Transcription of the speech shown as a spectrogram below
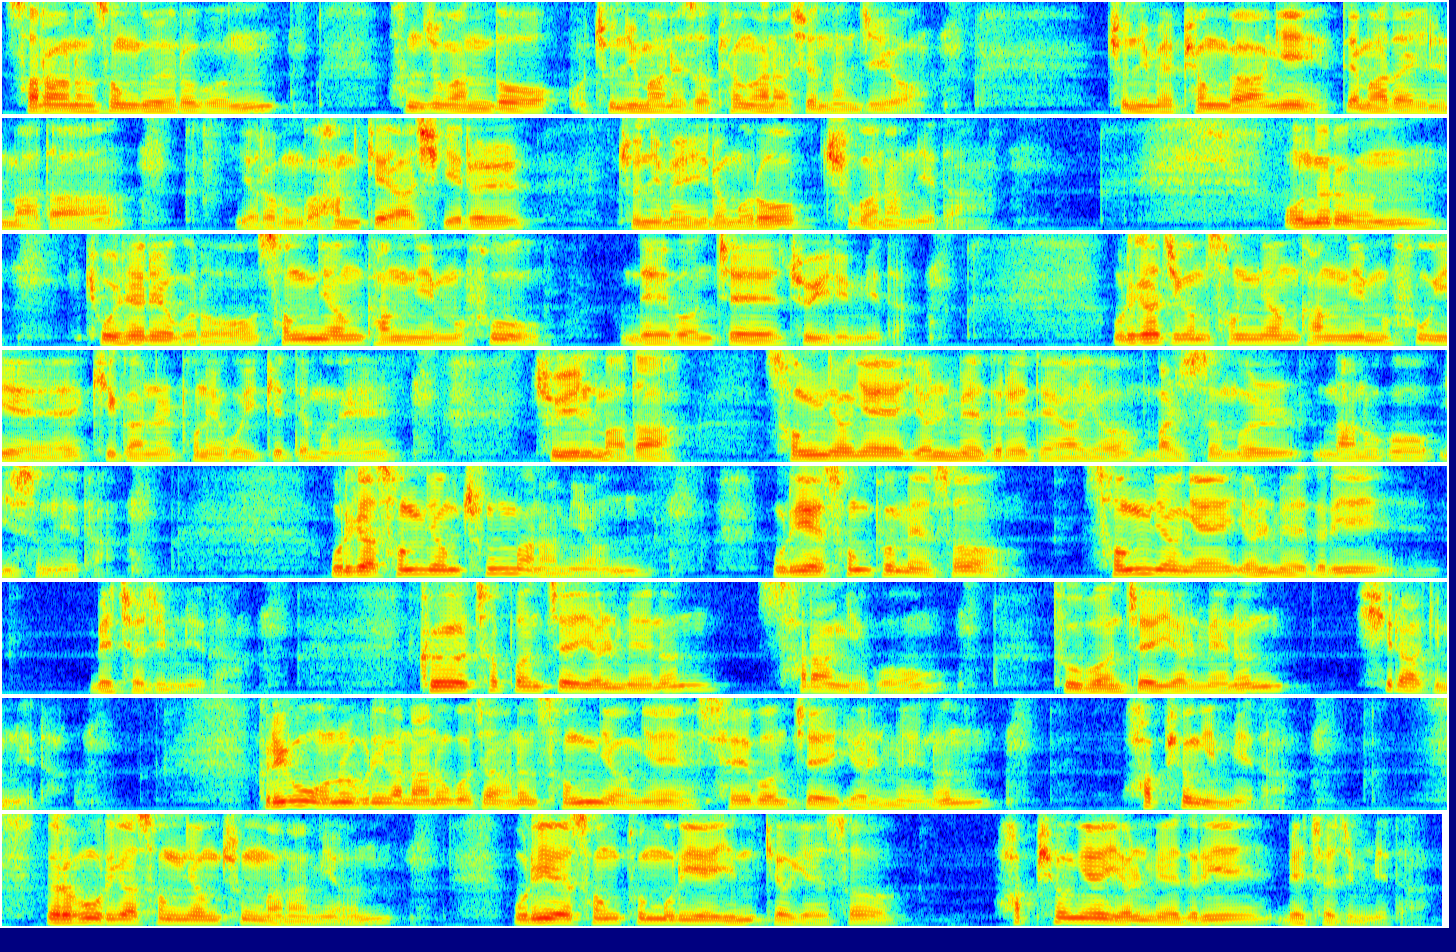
사랑하는 성도 여러분, 한 주간도 주님 안에서 평안하셨는지요? 주님의 평강이 때마다 일마다 여러분과 함께 하시기를 주님의 이름으로 축원합니다. 오늘은 교회력으로 성령 강림 후 네 번째 주일입니다. 우리가 지금 성령 강림 후에 기간을 보내고 있기 때문에 주일마다 성령의 열매들에 대하여 말씀을 나누고 있습니다. 우리가 성령 충만하면 우리의 성품에서 성령의 열매들이 맺혀집니다. 그 첫 번째 열매는 사랑이고 두 번째 열매는 희락입니다. 그리고 오늘 우리가 나누고자 하는 성령의 세 번째 열매는 화평입니다. 여러분, 우리가 성령 충만하면 우리의 성품, 우리의 인격에서 화평의 열매들이 맺혀집니다.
